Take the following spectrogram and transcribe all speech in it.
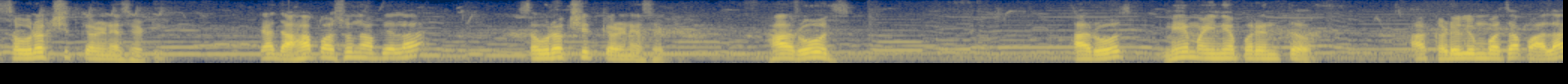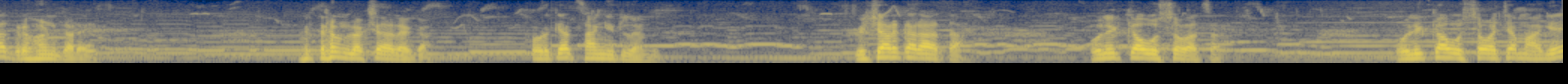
संरक्षित करण्यासाठी त्या दहापासून आपल्याला संरक्षित करण्यासाठी हा रोज हा रोज मे महिन्यापर्यंत हा कडुलिंबाचा पाला ग्रहण करायचा. मित्रांनो लक्षात आलं का? थोडक्यात सांगितलं मी. विचार करा आता. होलिका उत्सवाचा. होलिका उत्सवाच्या मागे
